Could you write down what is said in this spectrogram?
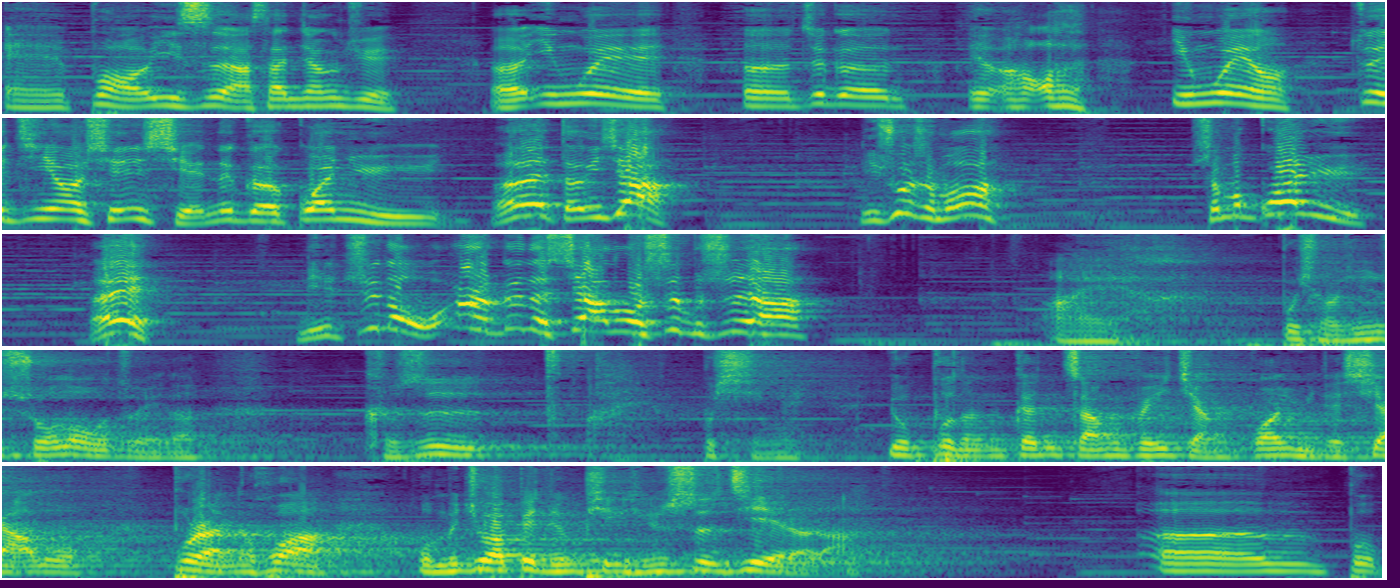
哎，不好意思啊，三将军，呃，因为呃，这个哦，因为哦，最近要先写那个关羽，哎，等一下，你说什么？什么关羽？哎，你知道我二哥的下落是不是啊？哎呀，不小心说漏嘴了。可是，哎，不行哎，又不能跟张飞讲关羽的下落，不然的话，我们就要变成平行世界了啦。呃，不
